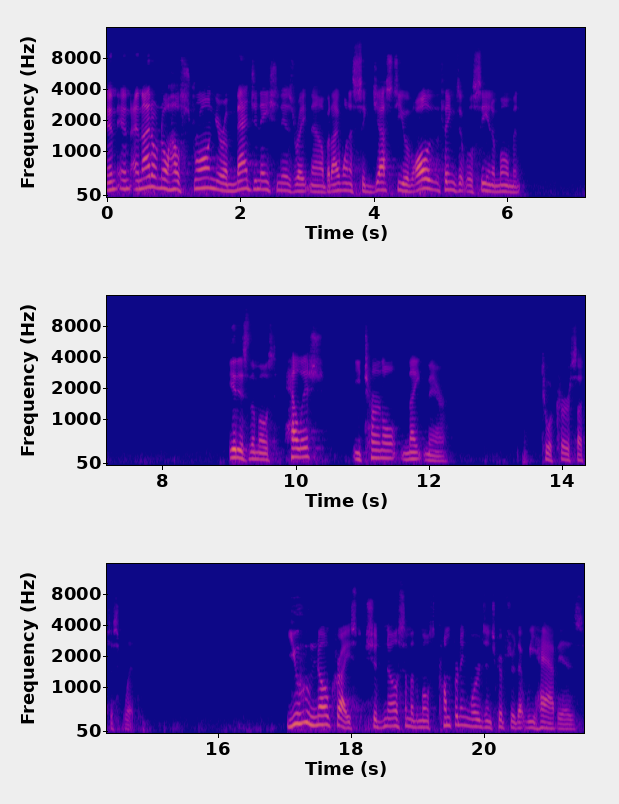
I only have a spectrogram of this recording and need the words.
And, and, and I don't know how strong your imagination is right now, but I want to suggest to you, of all of the things that we'll see in a moment, it is the most hellish, eternal nightmare to occur such a split. You who know Christ should know some of the most comforting words in Scripture that we have is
